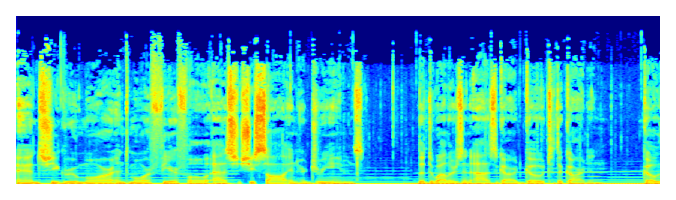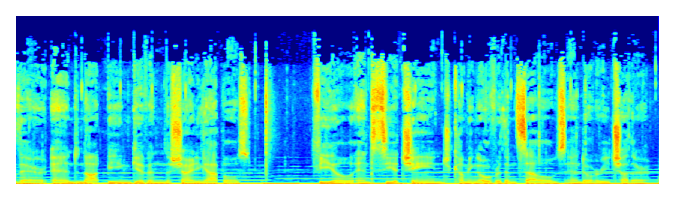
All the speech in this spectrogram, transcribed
And she grew more and more fearful as she saw in her dreams the dwellers in Asgard go to the garden go there and not being given the shining apples, feel and see a change coming over themselves and over each other.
